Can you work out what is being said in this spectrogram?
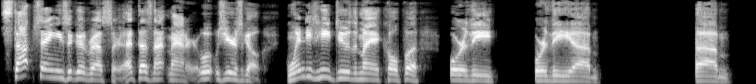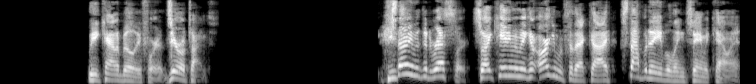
Stop saying he's a good wrestler. That does not matter. It was years ago. When did he do the mea culpa or the, or the, um, um, the accountability for it? Zero times. He's not even a good wrestler. So I can't even make an argument for that guy. Stop enabling Sami Callihan.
